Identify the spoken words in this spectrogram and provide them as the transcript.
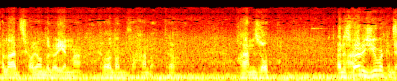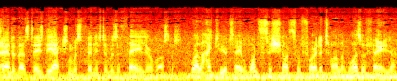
the lads got on the lorry and uh, called on the hand, to hands up. And as far as you were concerned then- at that stage, the action was finished. It was a failure, was it? Well, actually, I'd say once the shots were fired at all, it was a failure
